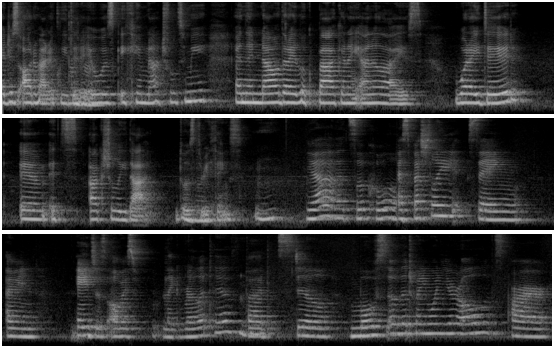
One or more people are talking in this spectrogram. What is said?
I just automatically did mm-hmm. it. It mm-hmm. was it came natural to me. And then now that I look back and I analyze what I did, um, it's actually that those mm-hmm. three things. Mm-hmm. Yeah, that's so cool. Especially saying, I mean, age is always like relative, mm-hmm. but still, most of the twenty one year olds are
